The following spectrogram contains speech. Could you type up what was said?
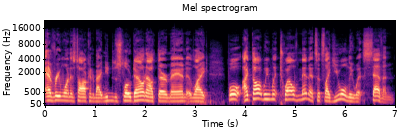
everyone is talking about you need to slow down out there, man. Like, well, I thought we went 12 minutes. It's like you only went seven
